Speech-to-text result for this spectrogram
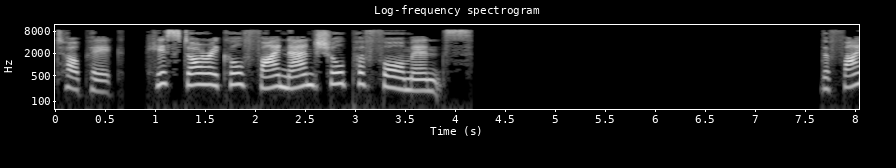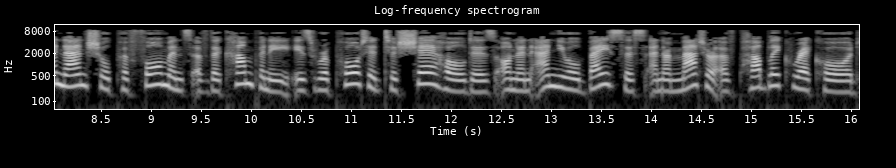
Topic: Historical financial performance. The financial performance of the company is reported to shareholders on an annual basis and a matter of public record.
